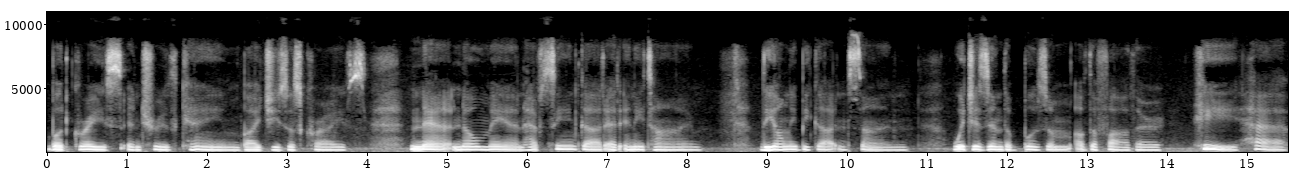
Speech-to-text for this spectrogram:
but grace and truth came by Jesus Christ. Now, no man have seen God at any time. The only begotten Son, which is in the bosom of the Father, he hath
